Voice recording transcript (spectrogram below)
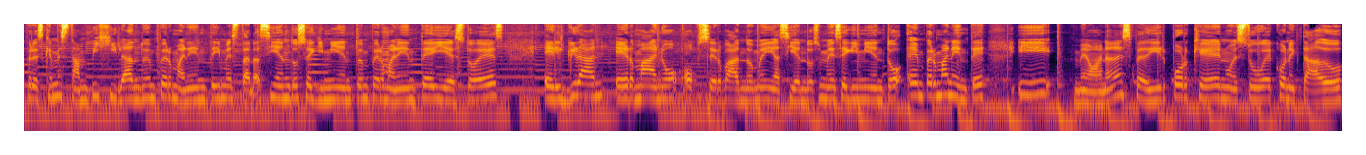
pero es que me están vigilando en permanente y me están haciendo seguimiento en permanente y esto es el gran hermano observándome y haciéndome seguimiento en permanente y me van a despedir porque no estuve conectado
